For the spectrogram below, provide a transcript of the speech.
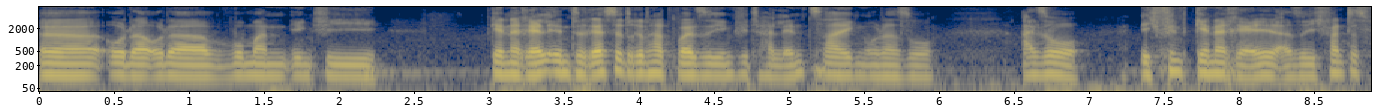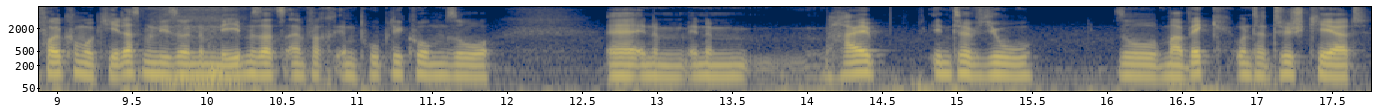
äh, oder, oder wo man irgendwie generell Interesse drin hat, weil sie irgendwie Talent zeigen oder so. Also, ich finde generell, also ich fand das vollkommen okay, dass man die so in einem Nebensatz einfach im Publikum so äh, in einem, in einem Halbinterview so mal weg unter den Tisch kehrt.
